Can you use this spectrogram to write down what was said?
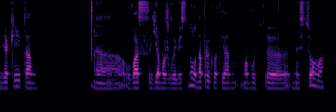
який там. Е, у вас є можливість. Ну, Наприклад, я, мабуть, е, не з цього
